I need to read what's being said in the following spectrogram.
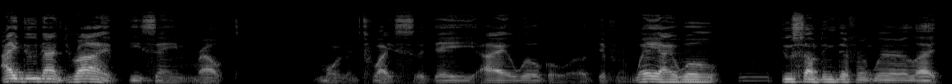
I do not drive the same route more than twice a day. I will go a different way. I will mm-hmm. do something different where like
